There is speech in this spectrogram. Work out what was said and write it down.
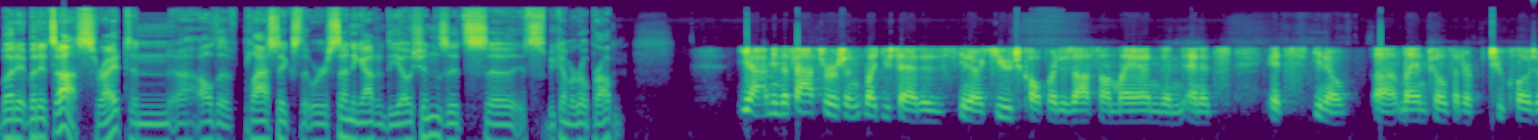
but it but it's us, right? And uh, all the plastics that we're sending out into the oceans. It's uh, it's become a real problem. Yeah, I mean the fast version, like you said, is you know a huge culprit is us on land, and and it's it's you know uh, landfills that are too close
